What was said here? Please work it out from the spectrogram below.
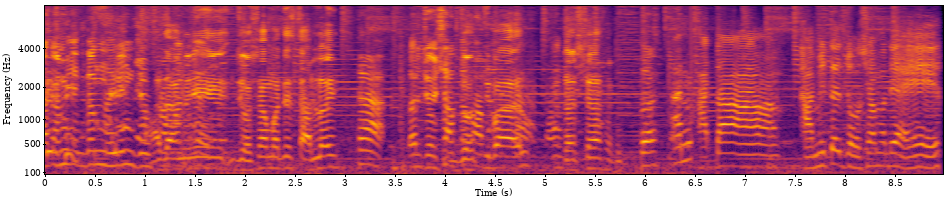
आज आम्ही एकदम नवीन आज जोशामध्ये आम्ही जोशामध्ये चाललोय. हा. तर जोशात ज्योतिबा दर्शनासाठी. आता आम्ही तर जोशामध्ये आहेत.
